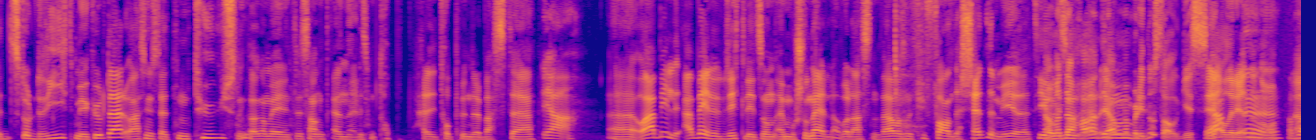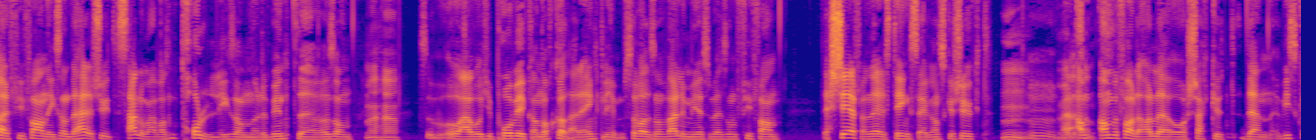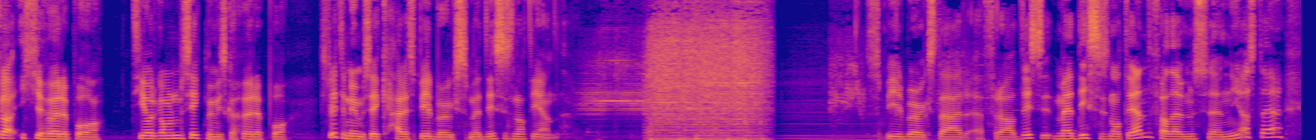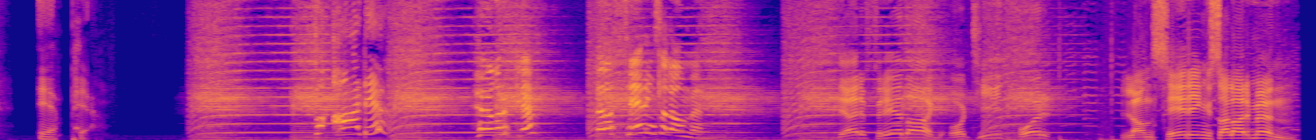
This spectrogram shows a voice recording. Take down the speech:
Det står dritmye kult der, og jeg syns det er tusen ganger mer interessant enn liksom topp, her er de topp 100 beste. ja. Uh, og jeg ble, jeg ble litt, litt sånn emosjonell av å lese den. For jeg var sånn, fy faen, det skjedde mye. Det er ti Ja, år, men det liksom. har, ja, man blir nostalgisk Ja. allerede nå. Ja. bare, fy faen, liksom, det her er sjukt. Selv om jeg var sånn tolv liksom, når det begynte, og, sånn, Mhm. så, og jeg var ikke påvirka av noe der, egentlig, så var det sånn veldig mye som er sånn, fy faen. Det skjer fremdeles ting som er ganske sjukt. Mm, Jeg an anbefaler alle å sjekke ut den. Vi skal ikke høre på ti år gammel musikk, men vi skal høre på splitter ny musikk. Her er Spielbergs med 'This Is Not The End'. Spielbergs der fra This, med 'This Is Not The End' fra deres nyeste EP. Hva er det? Hører dere det? Det er lanseringsalarmen. Det er fredag og tid for Lanseringsalarmen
